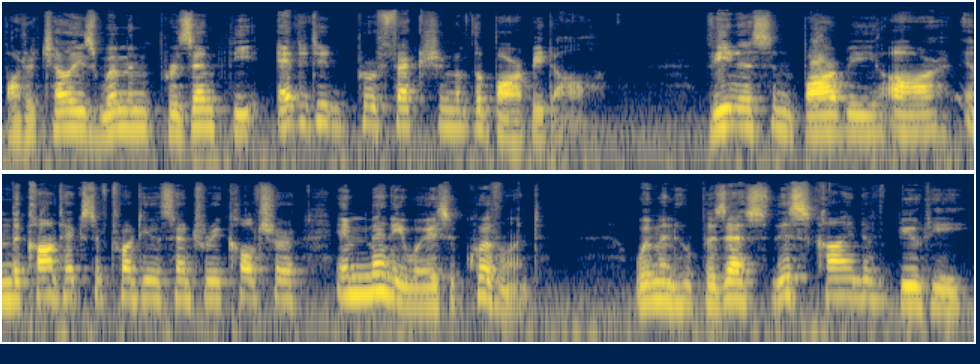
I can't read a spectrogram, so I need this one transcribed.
Botticelli's women present the edited perfection of the Barbie doll. Venus and Barbie are, in the context of 20th century culture, in many ways equivalent. Women who possess this kind of beauty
